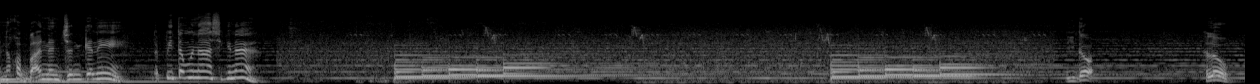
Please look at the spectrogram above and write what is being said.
Ano ka ba? Nandyan ka na eh. Lapitan mo na. Sige na. Dito. Hello.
